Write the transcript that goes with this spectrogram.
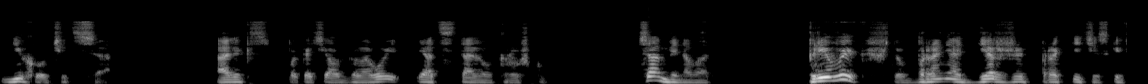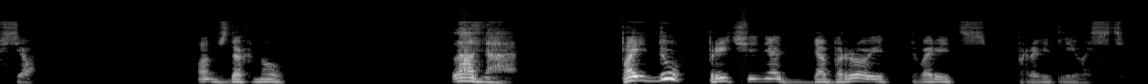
не хочется. Алекс покачал головой и отставил кружку. Сам виноват. Привык, что броня держит практически все. Он вздохнул. Ладно, пойду причинять добро и творить справедливость.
